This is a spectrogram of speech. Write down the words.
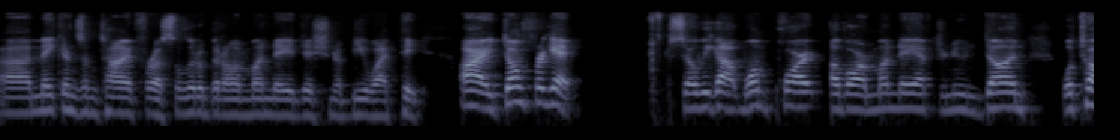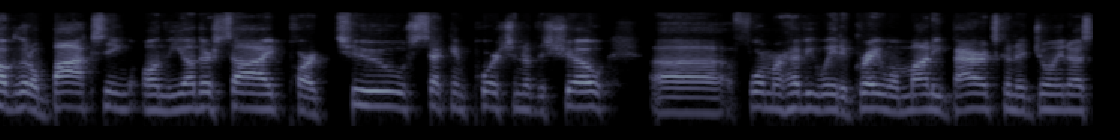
uh, making some time for us a little bit on Monday edition of BYP. All right, don't forget, so we got one part of our Monday afternoon done. We'll talk a little boxing on the other side, part two, second portion of the show. Uh, former heavyweight of great one, Monte Barrett's going to join us.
